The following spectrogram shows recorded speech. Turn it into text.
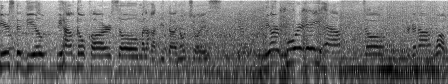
Here's the deal. We have no car, so malakat kita. No choice. We are poor AF, so we're gonna walk.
